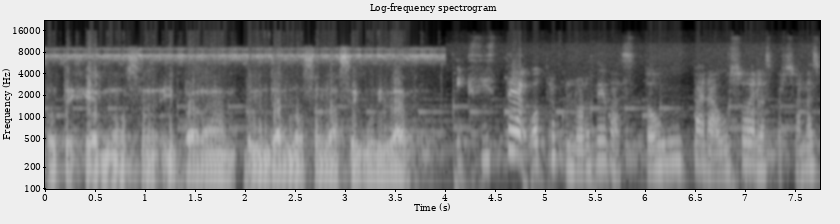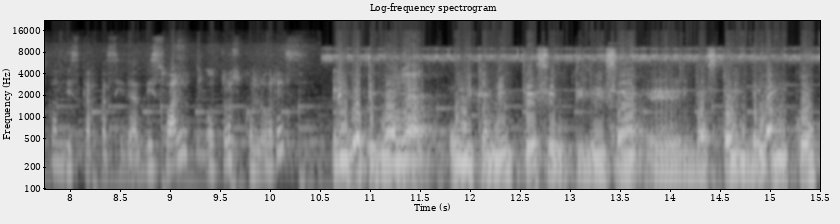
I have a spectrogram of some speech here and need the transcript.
protegernos eh, y para brindarnos la seguridad. ¿Existe otro color de bastón para uso de las personas con discapacidad visual? ¿Otros colores? En Guatemala únicamente se utiliza el bastón blanco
